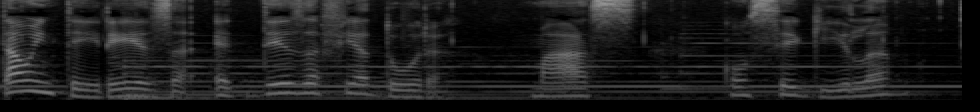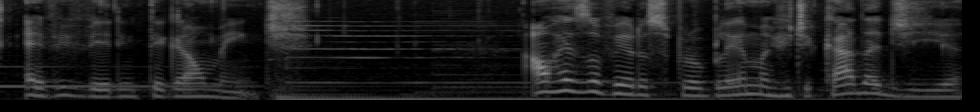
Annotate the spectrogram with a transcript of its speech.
Tal inteireza é desafiadora, mas consegui-la é viver integralmente. Ao resolver os problemas de cada dia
